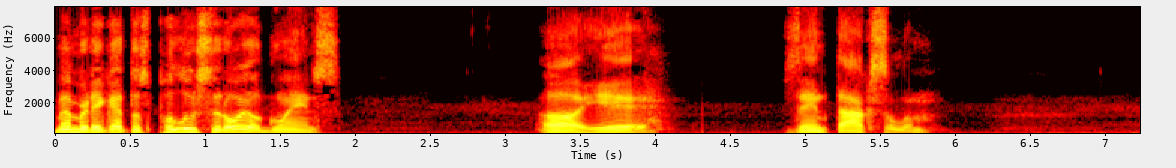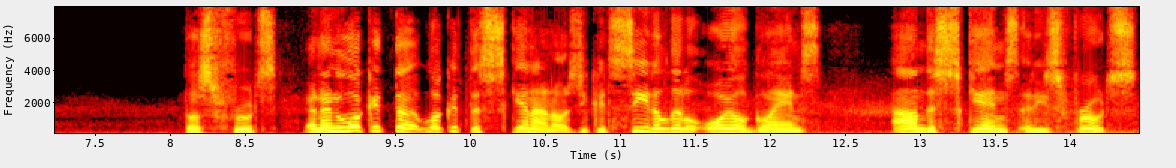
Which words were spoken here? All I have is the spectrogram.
Remember, they got those pellucid oil glands. Oh, yeah. Zanthoxylum. Those fruits. And then look at the look at the skin on those. You could see the little oil glands on the skins of these fruits.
